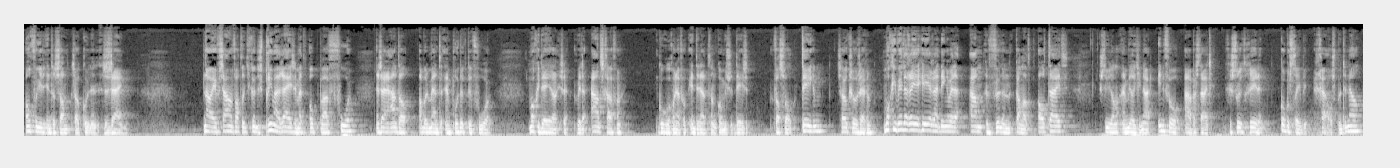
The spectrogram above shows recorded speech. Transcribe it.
ook voor jullie interessant zou kunnen zijn. Nou, even samenvatten. Je kunt dus prima reizen met het openbaar vervoer. Er zijn een aantal abonnementen en producten voor. Mocht je deze willen aanschaffen, Google gewoon even op internet, dan kom je deze vast wel tegen, zou ik zo zeggen. Mocht je willen reageren, dingen willen aanvullen, kan dat altijd. Stuur dan een mailtje naar info gestructureerde chaos.nl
